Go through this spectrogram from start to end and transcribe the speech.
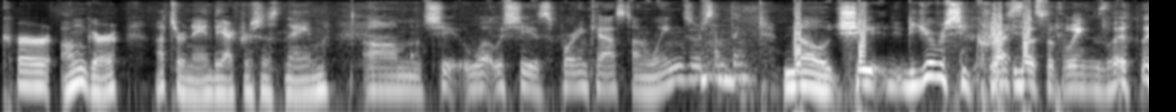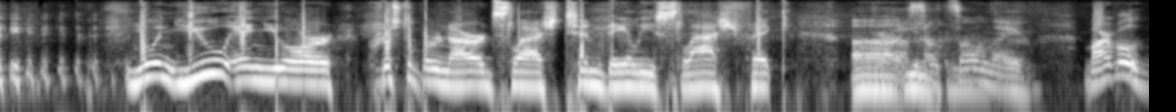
Kara Unger. That's her name, the actress's name. um, she, what was she? A supporting cast on Wings or something? No, she. Did you ever see I'm obsessed with wings lately. you and you and your Crystal Bernard slash Tim Daly slash fic. Uh, you know, it's only Marvel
